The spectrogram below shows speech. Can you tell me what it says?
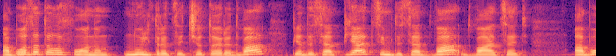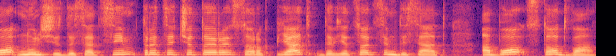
або за телефоном 034 2 55 72 20, або 067 34 45 970, або 102.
